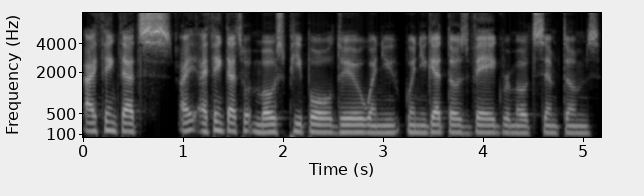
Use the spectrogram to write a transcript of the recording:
I think that's I, I think that's what most people do when you when you get those vague remote symptoms.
